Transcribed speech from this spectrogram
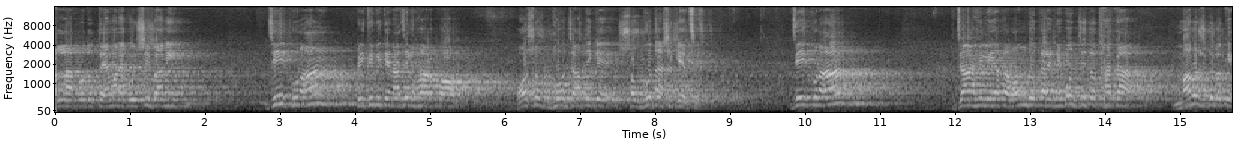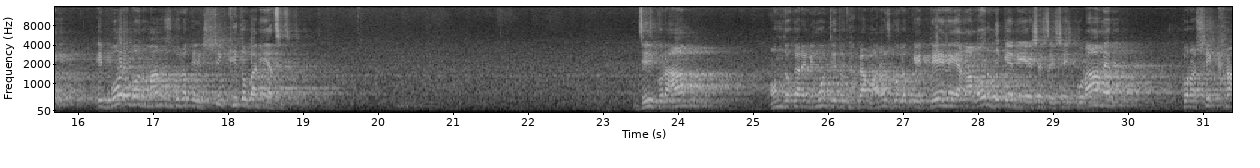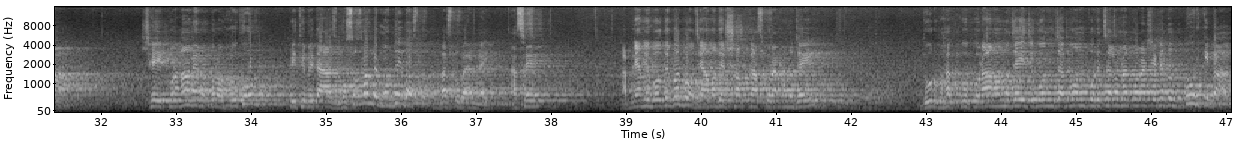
আল্লাহ প্রদত্ত এমন এক ঐশী বাণী, যে কোরআন পৃথিবীতে নাজিল হওয়ার পর অসভ্য জাতিকে সভ্যতা শিখিয়েছে। যেই কোরআন জাহেলিয়া তার অন্ধকারে নিমজ্জিত থাকা মানুষগুলোকে, এই বড় বড় মানুষগুলোকে শিক্ষিত বানিয়েছে। যে কোরআন অন্ধকারে নিমজ্জিত থাকা মানুষগুলোকে টেনে আলোর দিকে নিয়ে এসেছে। সেই কোরআনের কোনো শিক্ষা, সেই কোরআনের কোনো হুকুম পৃথিবীতে আজ মুসলমানদের মধ্যেই বাস্তবায়ন নেই। আছে? আপনি, আমি বলতে পারব যে আমাদের সব কাজ কোরআন অনুযায়ী। দুর্ভাগ্য কোরআন অনুযায়ী জীবনযাপন পরিচালনা করা, সেটা তো দূর কি বাদ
